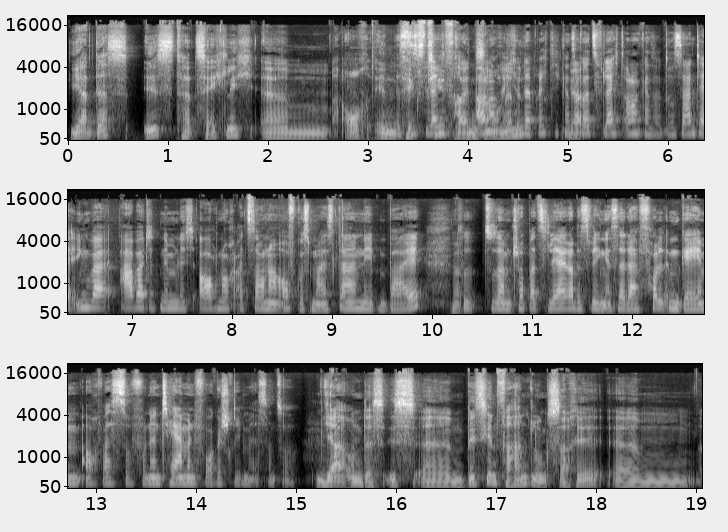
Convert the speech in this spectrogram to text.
Ja, das ist tatsächlich ähm, auch in Das textilfreien auch noch, ich Saunen. unterbreche dich ganz Ja. kurz, vielleicht auch noch ganz interessant. Der Ingwer arbeitet nämlich auch noch als Sauna-Aufgussmeister nebenbei, zu, zu seinem Job als Lehrer. Deswegen ist er da voll im Game, auch was so von den Termen vorgeschrieben ist und so. Ja, und das ist äh, ein bisschen Verhandlungssache. Ähm,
